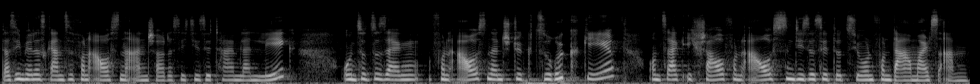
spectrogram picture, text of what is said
dass ich mir das Ganze von außen anschaue, dass ich diese Timeline lege und sozusagen von außen ein Stück zurückgehe und sage, ich schaue von außen diese Situation von damals an,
